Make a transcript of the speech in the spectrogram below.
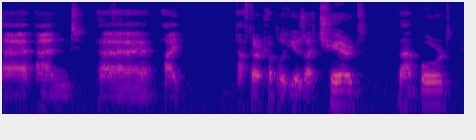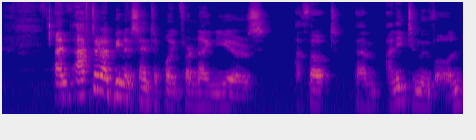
Uh, and uh, I, after a couple of years, I chaired that board. And after I'd been at Centrepoint for nine years, I thought um, I need to move on.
